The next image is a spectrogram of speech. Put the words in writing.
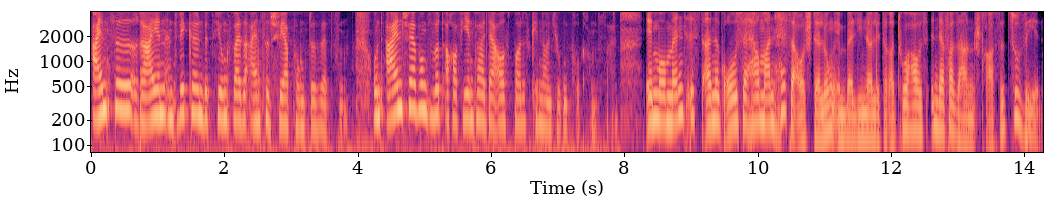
Einzelreihen entwickeln beziehungsweise Einzelschwerpunkte setzen. Und ein Schwerpunkt wird auch auf jeden Fall der Ausbau des Kinder- und Jugendprogramms sein. Im Moment ist eine große Hermann-Hesse-Ausstellung im Berliner Literaturhaus in der Fasanenstraße zu sehen.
